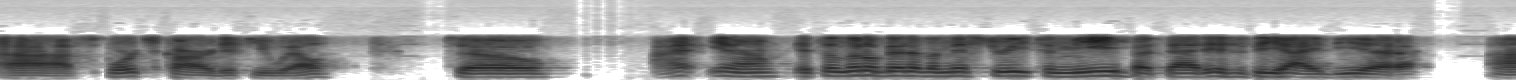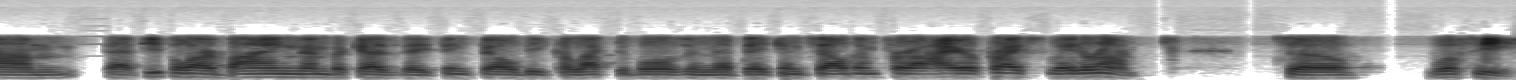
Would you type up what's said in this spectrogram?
uh, sports card, if you will. So, I, you know, it's a little bit of a mystery to me, but that is the idea um, that people are buying them because they think they'll be collectibles and that they can sell them for a higher price later on. So we'll see.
